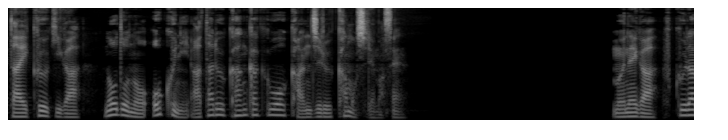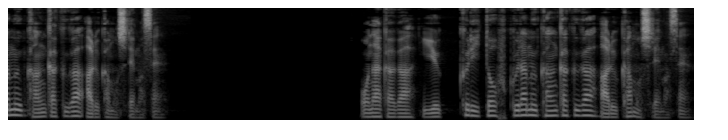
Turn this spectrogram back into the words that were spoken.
たい空気が喉の奥に当たる感覚を感じるかもしれません。胸が膨らむ感覚があるかもしれません。お腹がゆっくりと膨らむ感覚があるかもしれません。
